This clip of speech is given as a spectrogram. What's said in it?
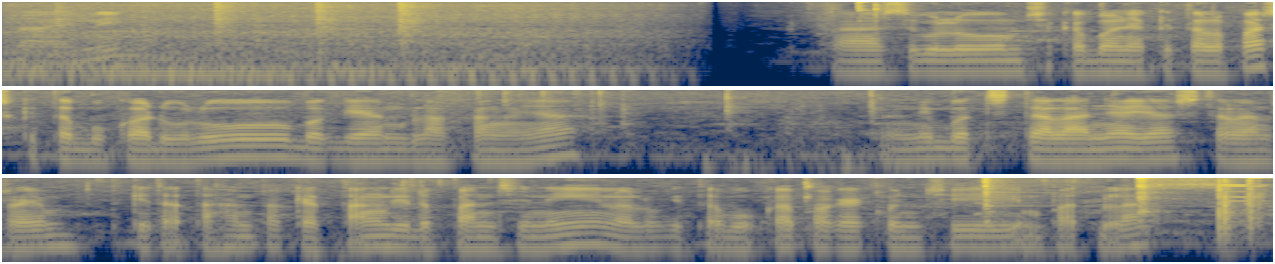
Nah ini Nah sebelum si kabelnya kita lepas kita buka dulu bagian belakangnya nah, ini buat setelannya ya setelan rem. Kita tahan pakai tang di depan sini lalu kita buka pakai kunci 14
